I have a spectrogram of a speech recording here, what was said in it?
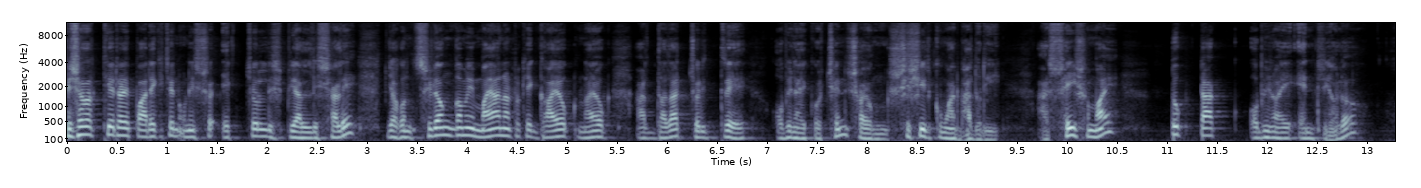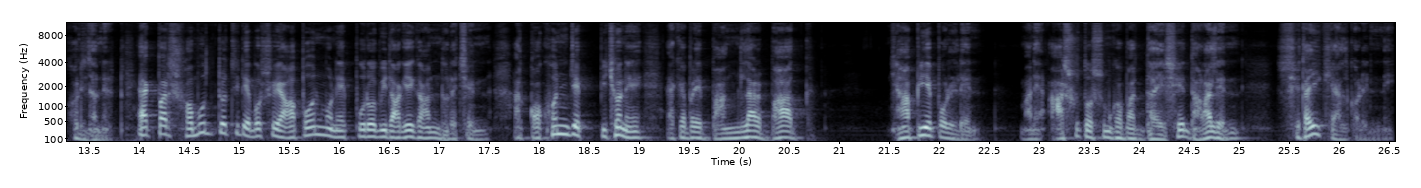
পেশাদার থিয়েটারে পা রেখেছেন উনিশশো একচল্লিশ বিয়াল্লিশ সালে, যখন শ্রীরঙ্গমে মায়া নাটকে গায়ক, নায়ক আর দাদার চরিত্রে অভিনয় করছেন স্বয়ং শিশির কুমার ভাদুরী। আর সেই সময় টুকটাক অভিনয়ে এন্ট্রি হলো হরিধনের একবার সমুদ্র তীরে বসে আপন মনে পুরবীর আগে গান ধরেছেন, আর কখন যে পিছনে একেবারে বাংলার বাঘ ঝাঁপিয়ে পড়লেন মানে আশুতোষ মুখোপাধ্যায় এসে দাঁড়ালেন, সেটাই খেয়াল করেননি।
